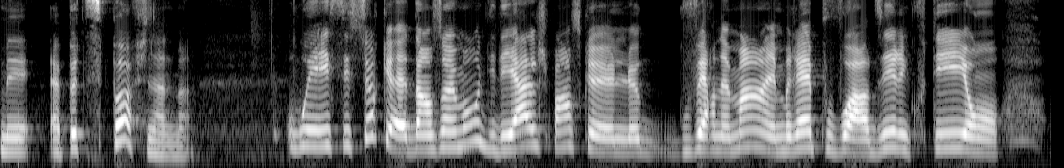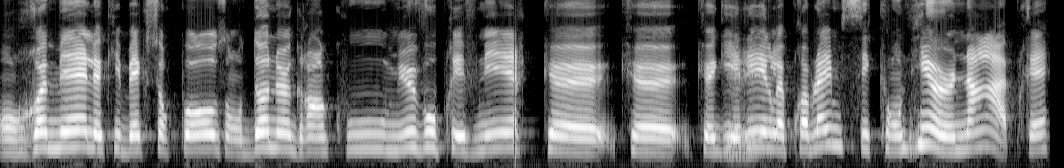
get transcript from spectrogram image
mais à petits pas, finalement. Oui, c'est sûr que dans un monde idéal, je pense que le gouvernement aimerait pouvoir dire, écoutez, on, on remet le Québec sur pause, on donne un grand coup, mieux vaut prévenir que, que, que guérir. Le problème, c'est qu'on est un an après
